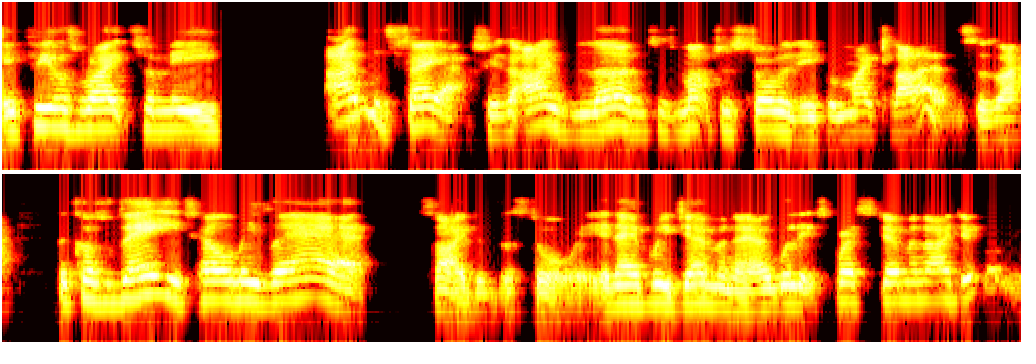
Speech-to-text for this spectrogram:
It feels right to me. I would say actually that I've learned as much astrology from my clients as I, because they tell me their side of the story. In every Gemini, I will express Gemini differently.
